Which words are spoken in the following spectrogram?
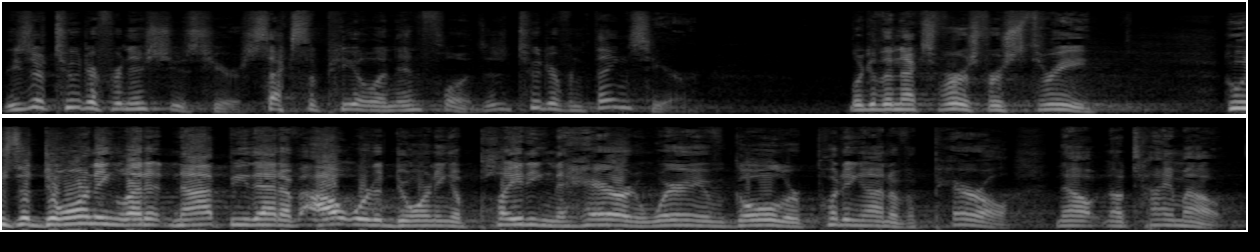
These are two different issues here sex appeal and influence. These are two different things here. Look at the next verse, verse 3. Whose adorning, let it not be that of outward adorning, of plaiting the hair and wearing of gold or putting on of apparel. Now, now time out.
